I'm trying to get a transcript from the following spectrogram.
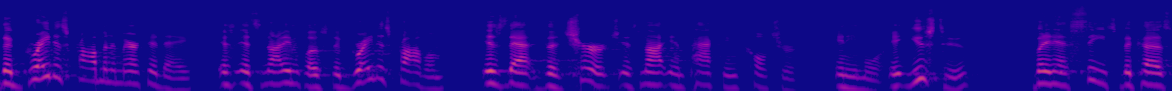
The greatest problem in America today is it's not even close. The greatest problem is that the church is not impacting culture anymore. It used to, but it has ceased because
